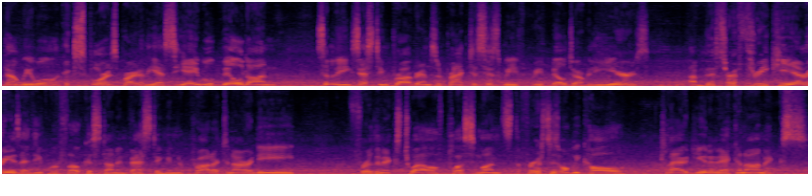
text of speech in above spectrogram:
that we will explore as part of the SCA, we'll build on some of the existing programs and practices we've we've built over the years. Um, there's sort of three key areas I think we're focused on investing in the product and R&D for the next 12 plus months. The first is what we call cloud unit economics,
